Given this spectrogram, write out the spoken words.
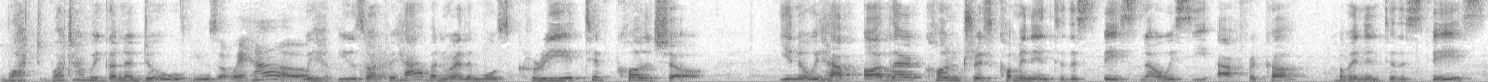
what what are we gonna do? use what we have. We use what we have, and we're the most creative culture. You know, we have other countries coming into the space now. We see Africa coming mm-hmm. into the space.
